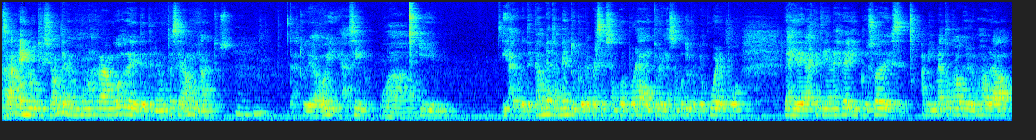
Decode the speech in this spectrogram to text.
O sea, en nutrición tenemos unos rangos de, de tener un TCA muy altos. Te has estudiado y es así. Wow. Y, y es algo que te cambia también tu propia percepción corporal, tu relación con tu propio cuerpo, las ideas que tienes de, incluso de, a mí me ha tocado que lo hemos hablado,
